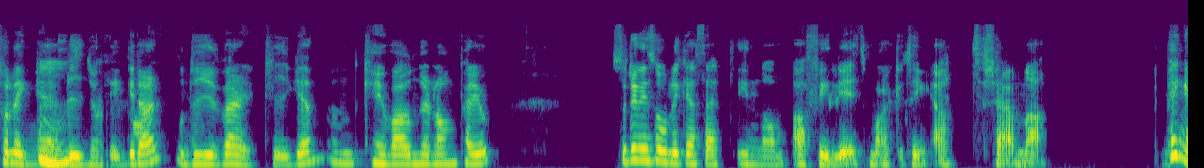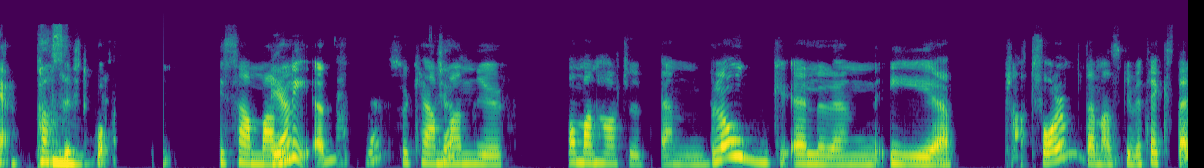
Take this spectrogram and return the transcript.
Så länge Mm. videon ligger där och det är ju verkligen, det kan ju vara under en lång period. Så det finns olika sätt inom affiliate marketing att tjäna pengar passivt Mm. på. I samma Ja. led så kan Ja. man ju, om man har typ en blogg eller en e-plattform där man skriver texter,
